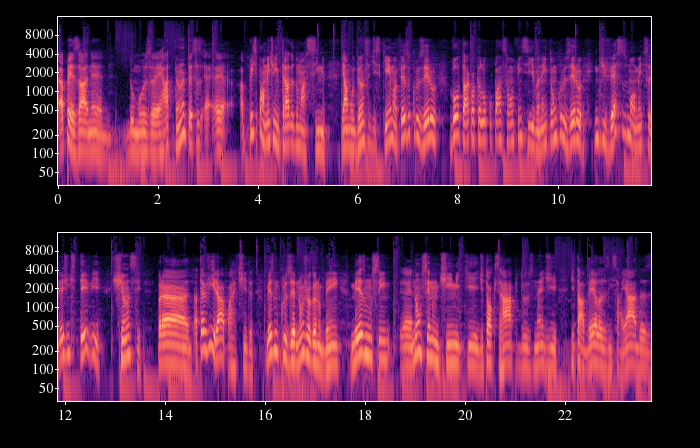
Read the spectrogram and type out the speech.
apesar né, do Moza errar tanto, essas, é, é, principalmente a entrada do Massinho e a mudança de esquema fez o Cruzeiro voltar com aquela ocupação ofensiva. Né? Então o Cruzeiro, em diversos momentos ali, a gente teve chance para até virar a partida. Mesmo o Cruzeiro não jogando bem, mesmo sem, é, não sendo um time que de toques rápidos, né, de, de tabelas ensaiadas,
